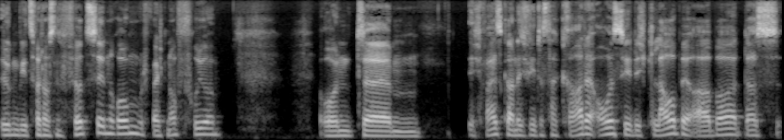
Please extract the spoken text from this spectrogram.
Irgendwie 2014 rum, vielleicht noch früher. Und ähm, ich weiß gar nicht, wie das da gerade aussieht. Ich glaube aber, dass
